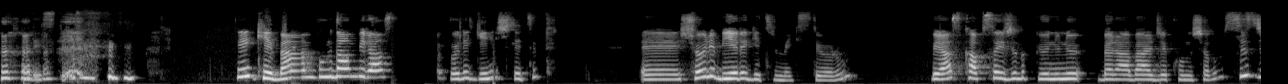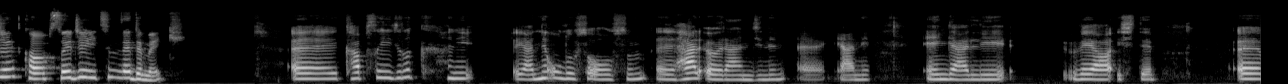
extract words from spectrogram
Peki ben buradan biraz böyle genişletip e, şöyle bir yere getirmek istiyorum. Biraz kapsayıcılık yönünü beraberce konuşalım. Sizce kapsayıcı eğitim ne demek? E, kapsayıcılık hani yani ne olursa olsun e, her öğrencinin e, yani engelli veya işte e,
